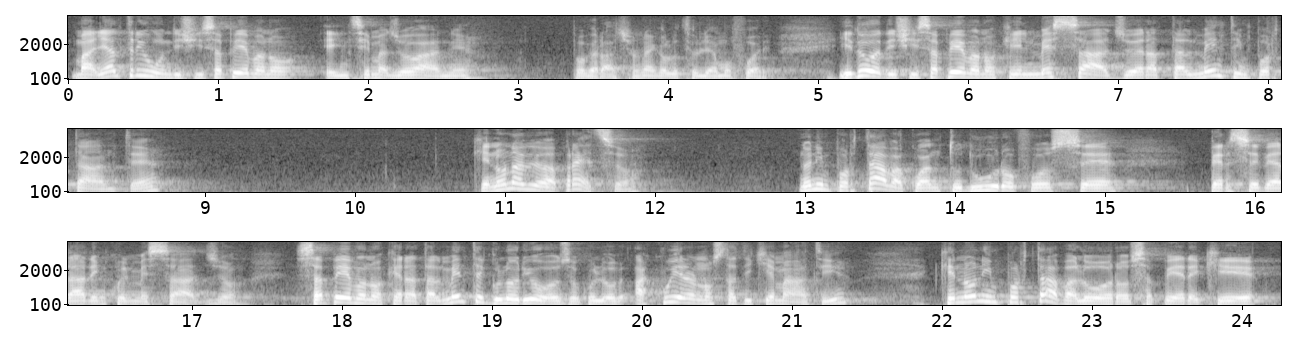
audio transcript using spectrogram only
Ma gli altri undici sapevano, e insieme a Giovanni, poveraccio, non è che lo togliamo fuori, i dodici sapevano che il messaggio era talmente importante che non aveva prezzo. Non importava quanto duro fosse perseverare in quel messaggio. Sapevano che era talmente glorioso quello a cui erano stati chiamati che non importava loro sapere che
